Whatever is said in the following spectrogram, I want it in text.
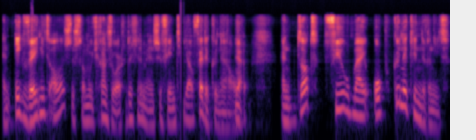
En ik weet niet alles, dus dan moet je gaan zorgen dat je de mensen vindt die jou verder kunnen helpen. En dat viel mij op, kunnen kinderen niet.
